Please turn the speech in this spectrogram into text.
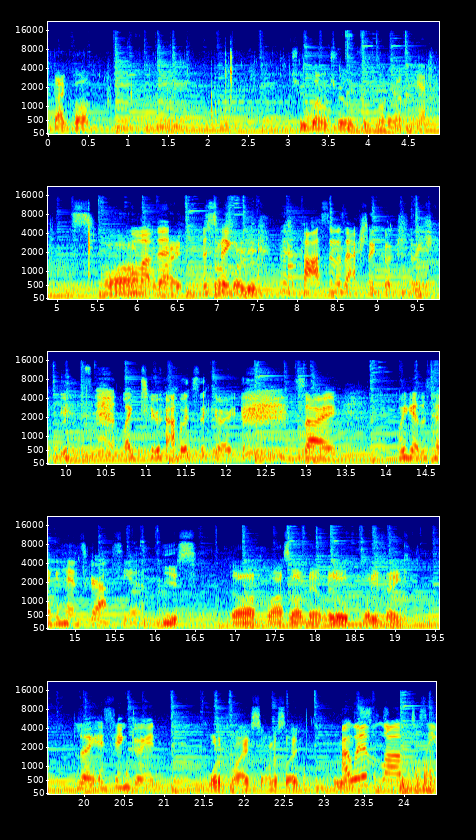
Spag bog. Should be well and truly cooked one out. Yeah. Oh, Warm up the- wait. the smells so good. The pasta was actually cooked for the kids like two hours ago. So we get the secondhand scraps here. Yes. Oh, last night Mount Little. What do you think? Look, it's been good. What a place, honestly. I would have loved to see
